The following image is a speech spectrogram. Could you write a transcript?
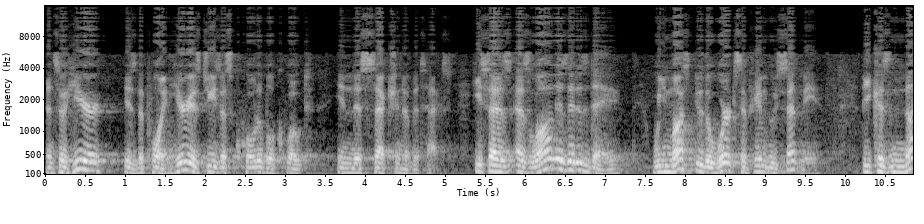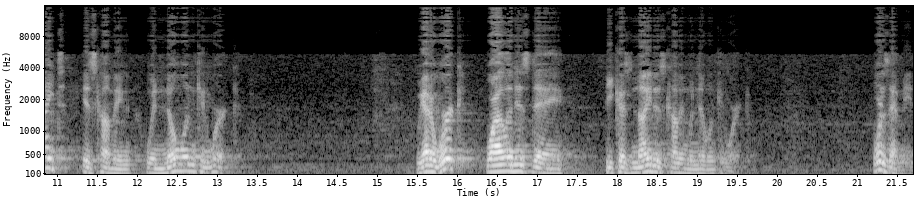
And so here is the point. Here is Jesus' quotable quote in this section of the text. He says, As long as it is day, we must do the works of him who sent me, because night is coming when no one can work. We got to work while it is day, because night is coming when no one can work. What does that mean?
